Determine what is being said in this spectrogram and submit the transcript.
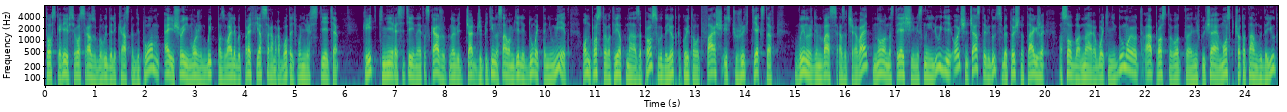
то, скорее всего, сразу бы выдали красный диплом, а еще и, может быть, позвали бы профессором работать в университете. Критики нейросетей на это скажут, но ведь чат GPT на самом деле думать-то не умеет. Он просто в ответ на запрос выдает какой-то вот фарш из чужих текстов, вынужден вас разочаровать, но настоящие мясные люди очень часто ведут себя точно так же, особо на работе не думают, а просто вот э, не включая мозг, что-то там выдают,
